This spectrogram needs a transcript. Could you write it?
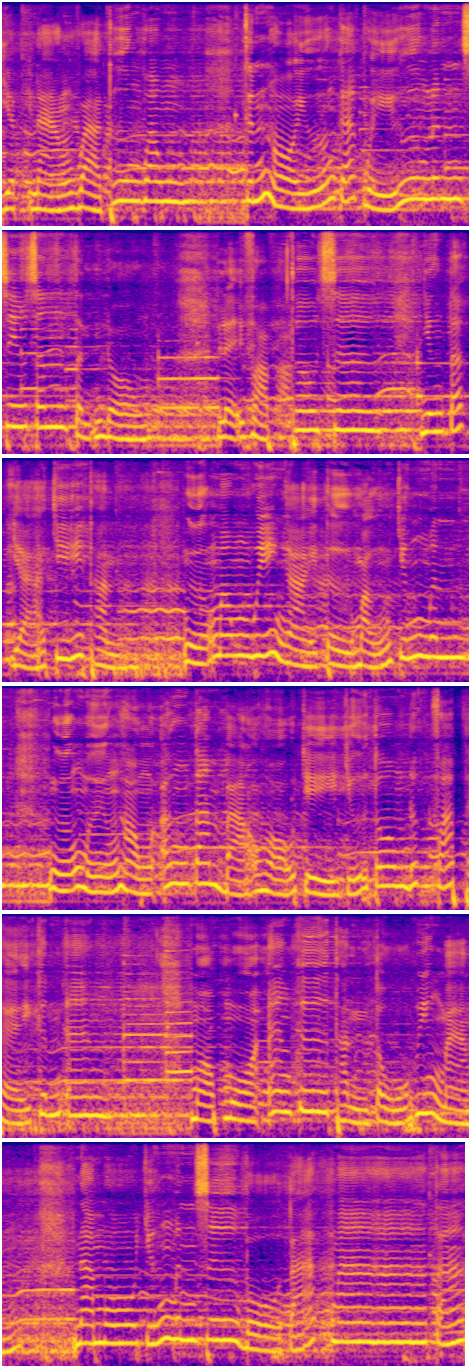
dịch nạn và thương vong, kính hồi hướng các vị hương linh siêu sinh tịnh độ lễ phật thô sơ, nhưng tất giả chí thành. Ngưỡng mong quý ngài từ mẫn chứng minh. Ngưỡng mượn hồng ân tam bảo hộ trì chữ tôn đức pháp thể kinh an một mùa an cư thành tựu viên mạng nam mô chứng minh sư bồ tát ma ha tát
